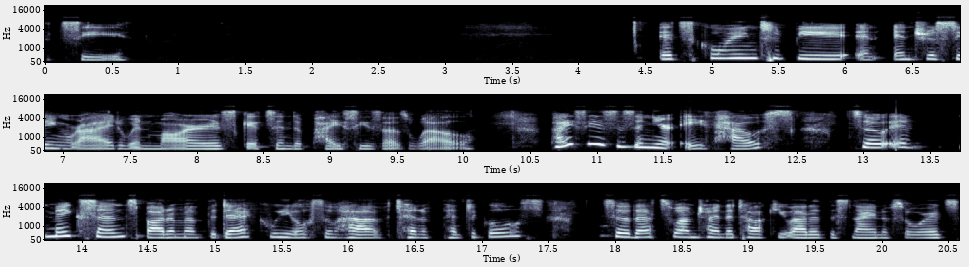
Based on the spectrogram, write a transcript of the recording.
let's see. It's going to be an interesting ride when Mars gets into Pisces as well. Pisces is in your eighth house, so it makes sense. Bottom of the deck, we also have Ten of Pentacles. So that's why I'm trying to talk you out of this Nine of Swords.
